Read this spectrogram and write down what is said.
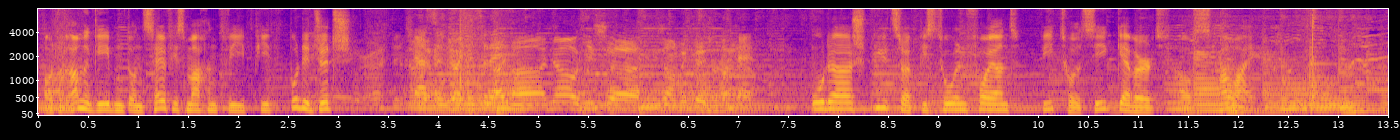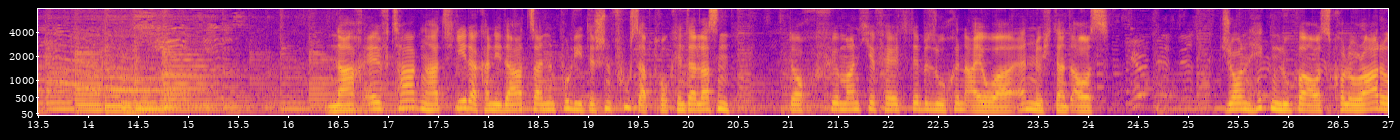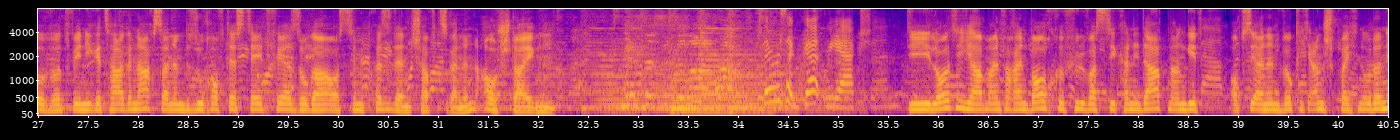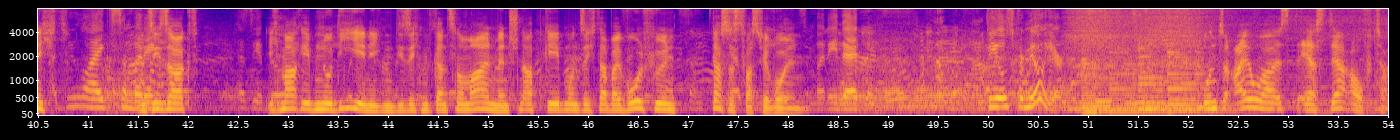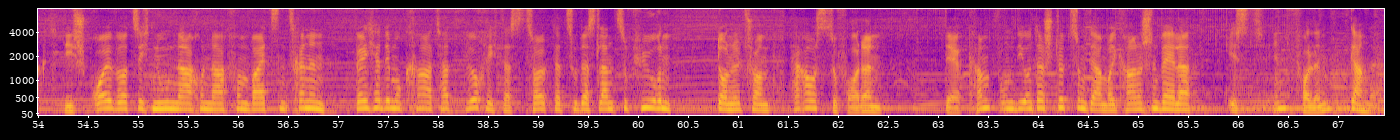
Autogramme gebend und Selfies machend wie Pete Buttigieg oder Spielzeugpistolen feuernd wie Tulsi Gabbard aus Hawaii. Nach elf Tagen hat jeder Kandidat seinen politischen Fußabdruck hinterlassen. Doch für manche fällt der Besuch in Iowa ernüchternd aus. John Hickenlooper aus Colorado wird wenige Tage nach seinem Besuch auf der State Fair sogar aus dem Präsidentschaftsrennen aussteigen. Die Leute hier haben einfach ein Bauchgefühl, was die Kandidaten angeht, ob sie einen wirklich ansprechen oder nicht. Und sie sagt, ich mag eben nur diejenigen, die sich mit ganz normalen Menschen abgeben und sich dabei wohlfühlen. Das ist, was wir wollen. Und Iowa ist erst der Auftakt. Die Spreu wird sich nun nach und nach vom Weizen trennen. Welcher Demokrat hat wirklich das Zeug dazu, das Land zu führen, Donald Trump herauszufordern? Der Kampf um die Unterstützung der amerikanischen Wähler ist in vollem Gange.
